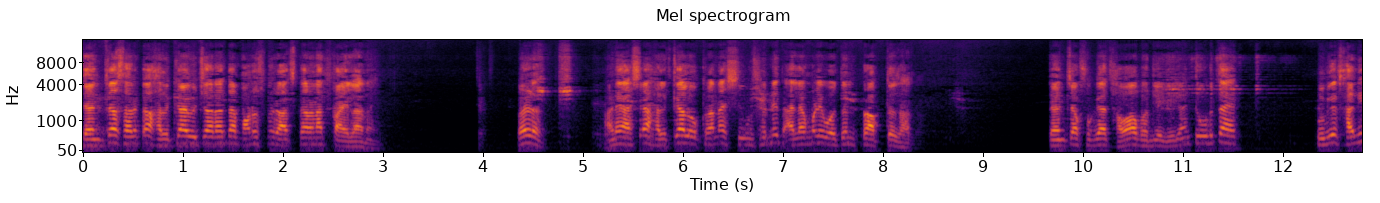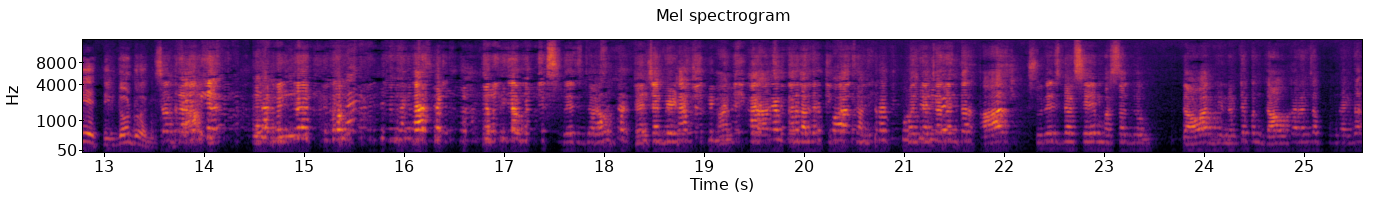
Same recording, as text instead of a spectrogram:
त्यांच्यासारखा हलक्या विचाराचा माणूस मी राजकारणात पाहिला नाही. कळलं? आणि अशा हलक्या लोकांना शिवसेनेत आल्यामुळे वजन प्राप्त झालं. त्यांच्या फुग्यात हवा भरली गेली आणि ते उडतायत फुगे खाली येतील डोंट वरी त्यांच्या त्याच्यानंतर आज सुरेश गावात गेले होते पण गावकऱ्यांचा पुन्हा एकदा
